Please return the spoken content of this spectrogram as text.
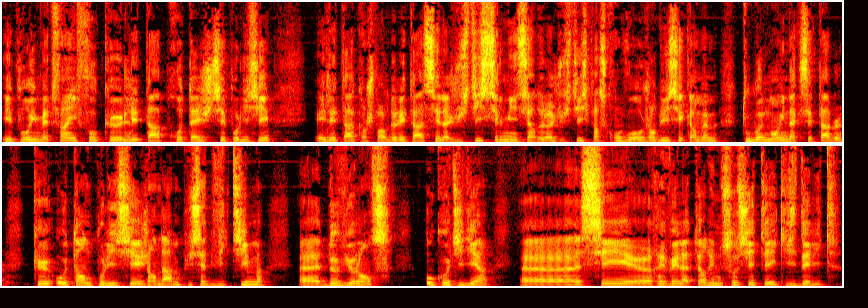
Et pour y mettre fin, il faut que l'État protège ses policiers. Et l'État, quand je parle de l'État, c'est la justice, c'est le ministère de la Justice, parce qu'on le voit aujourd'hui, c'est quand même tout bonnement inacceptable que autant de policiers et gendarmes puissent être victimes de violences au quotidien. Euh, c'est euh, révélateur d'une société qui se délite.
